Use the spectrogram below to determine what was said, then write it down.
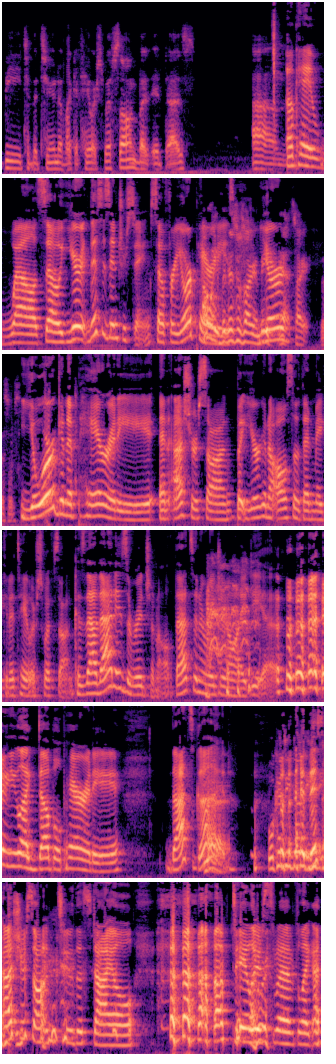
be to the tune of like a Taylor Swift song, but it does. Um, Okay, well, so you're this is interesting. So for your oh but this was R and B. you're- Yeah, sorry, this was. you're gonna parody an Usher song, but you're gonna also then make it a Taylor Swift song because now that is original. That's an original idea. you like double parody. That's good. Yeah. Well, because he does he- this he- Usher song to the style of Taylor Swift. Like I'm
